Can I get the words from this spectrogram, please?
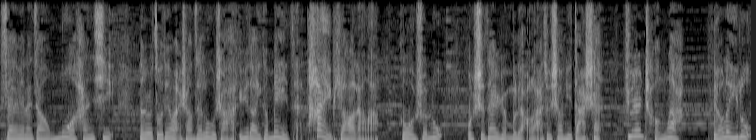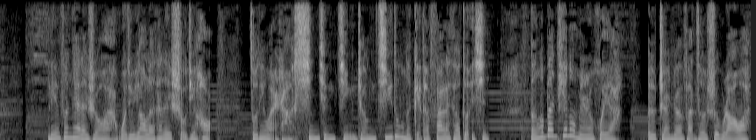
下一位呢叫莫寒溪，他说昨天晚上在路上啊遇到一个妹子，太漂亮了，和我顺路，我实在忍不了了，就上去搭讪，居然成了，聊了一路。临分开的时候啊，我就要了她的手机号。昨天晚上心情紧张激动的给他发了条短信，等了半天都没人回啊，我就辗转反侧睡不着啊，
